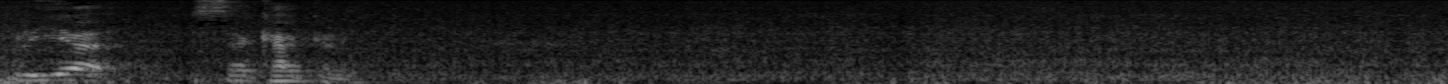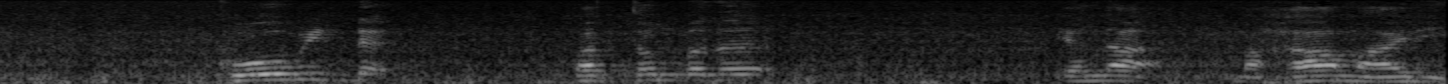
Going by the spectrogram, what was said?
പ്രിയ സഖാക്കളെ കോവിഡ് പത്തൊമ്പത് എന്ന മഹാമാരി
